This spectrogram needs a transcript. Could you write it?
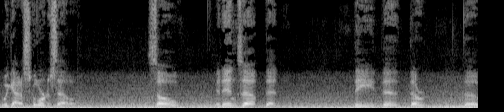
we got a score to settle. So it ends up that the the the the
